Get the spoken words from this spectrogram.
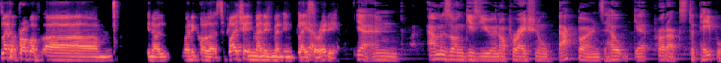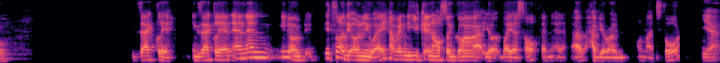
it's like a proper, um, you know, what do you call it, supply chain management in place yeah. already. Yeah, and Amazon gives you an operational backbone to help get products to people. Exactly exactly and and and you know it's not the only way i mean you can also go out your, by yourself and, and have your own online store yeah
